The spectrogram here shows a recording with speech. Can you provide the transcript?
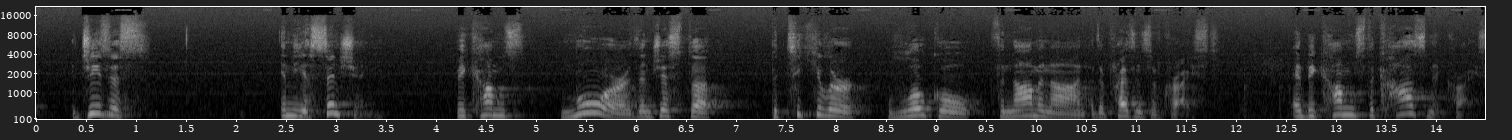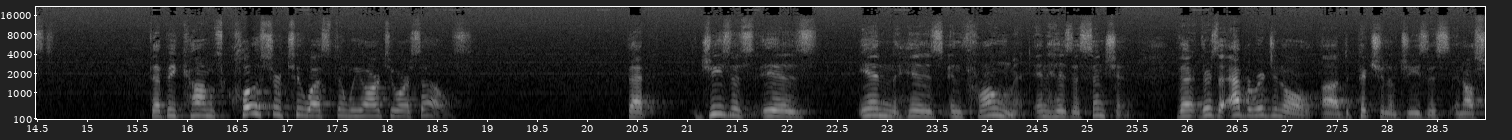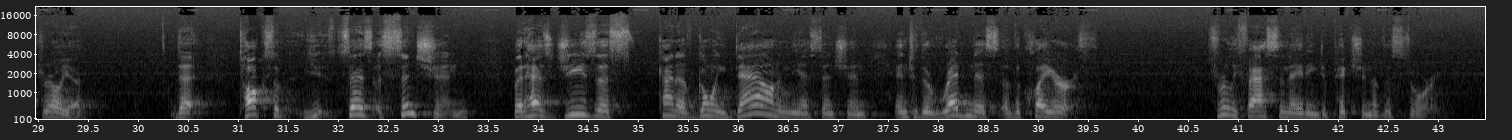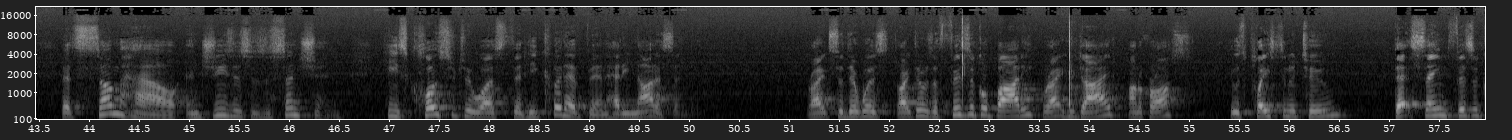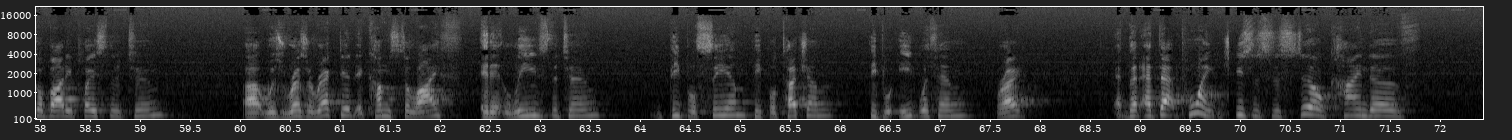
Jesus, in the ascension, becomes more than just the particular local phenomenon of the presence of Christ and becomes the cosmic Christ that becomes closer to us than we are to ourselves. That Jesus is in his enthronement, in his ascension. There's an Aboriginal uh, depiction of Jesus in Australia that talks of, says ascension, but has Jesus kind of going down in the ascension into the redness of the clay earth. It's a really fascinating depiction of this story. That somehow in Jesus' ascension, he's closer to us than he could have been had he not ascended. right? So there was, right, there was a physical body, right, who died on a cross. It was placed in a tomb. That same physical body placed in a tomb uh, was resurrected. It comes to life and it leaves the tomb. People see him, people touch him, people eat with him, right? But at that point, Jesus is still kind of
